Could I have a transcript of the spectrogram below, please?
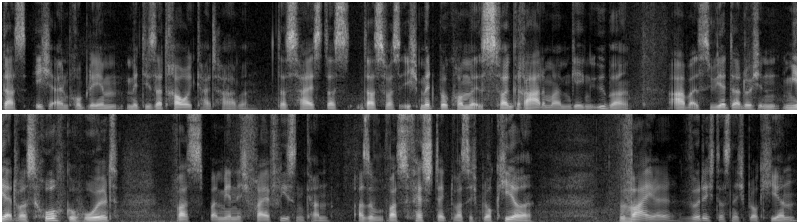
dass ich ein Problem mit dieser Traurigkeit habe. Das heißt, dass das, was ich mitbekomme, ist zwar gerade meinem Gegenüber, aber es wird dadurch in mir etwas hochgeholt, was bei mir nicht frei fließen kann. Also was feststeckt, was ich blockiere. Weil, würde ich das nicht blockieren,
